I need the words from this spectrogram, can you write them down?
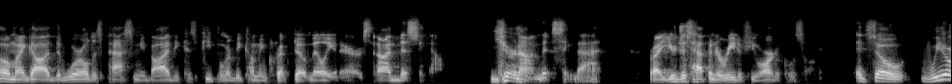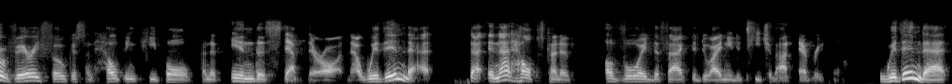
oh my God, the world is passing me by because people are becoming crypto millionaires and I'm missing out you're not missing that, right? You just happen to read a few articles on it. And so we are very focused on helping people kind of in the step they're on. Now, within that, that and that helps kind of avoid the fact that do I need to teach about everything? Within that,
